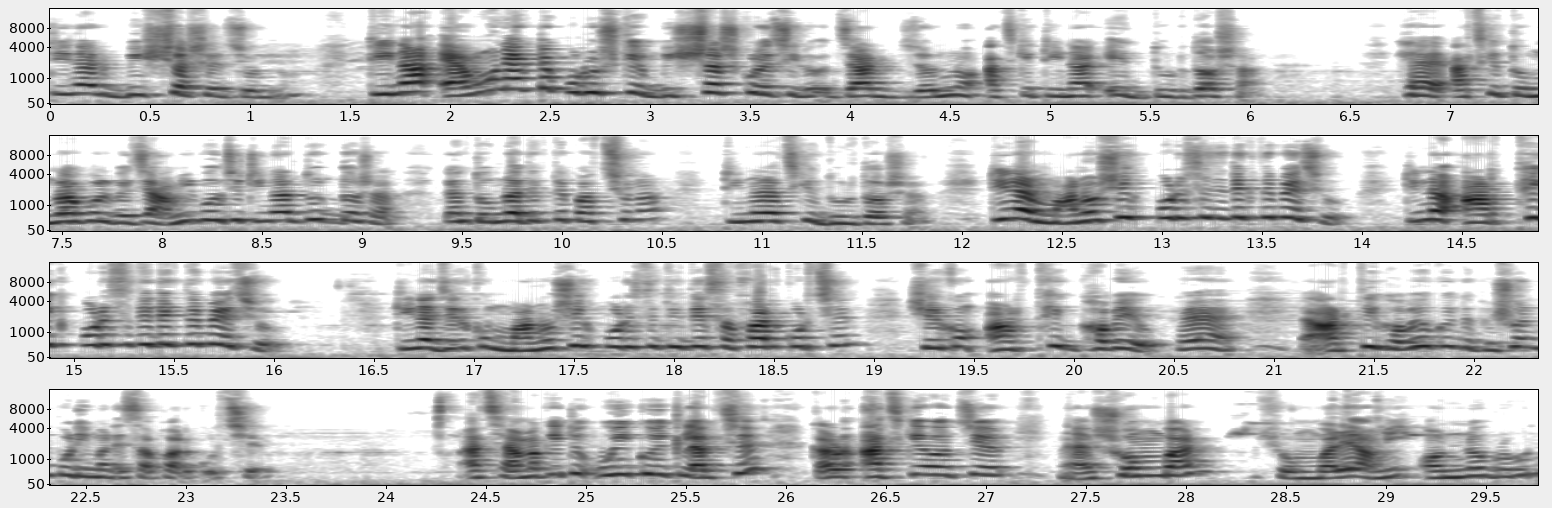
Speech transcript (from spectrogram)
টিনার বিশ্বাসের জন্য। টিনা এমন একটা পুরুষকে বিশ্বাস করেছিল, যার জন্য আজকে টিনার এই দুর্দশা। হ্যাঁ আজকে তোমরা বলবে যে আমি বলছি টিনার দুর্দশা কেন তোমরা দেখতে পাচ্ছ না, টিনার আজকে দুর্দশা। টিনার মানসিক পরিস্থিতি দেখতে পেয়েছ? টিনার আর্থিক পরিস্থিতি দেখতে পেয়েছ? টিনা যেরকম মানসিক পরিস্থিতিতে সাফার করছে, সেরকম আর্থিকভাবেও হ্যাঁ আর্থিকভাবেও কিন্তু ভীষণ পরিমাণে সাফার করছে। আচ্ছা আমাকে একটু উইক উইক লাগছে, কারণ আজকে হচ্ছে সোমবার, সোমবারে আমি অন্ন গ্রহণ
